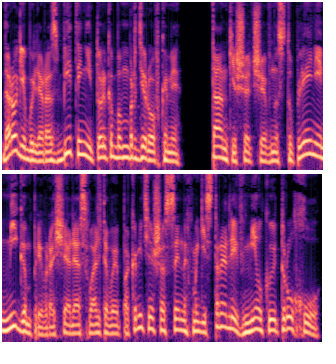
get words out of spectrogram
Дороги были разбиты не только бомбардировками. Танки, шедшие в наступление, мигом превращали асфальтовое покрытие шоссейных магистралей в мелкую труху,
